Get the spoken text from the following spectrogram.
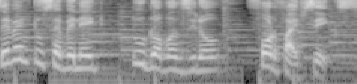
seven two seven eight two double zero four five six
